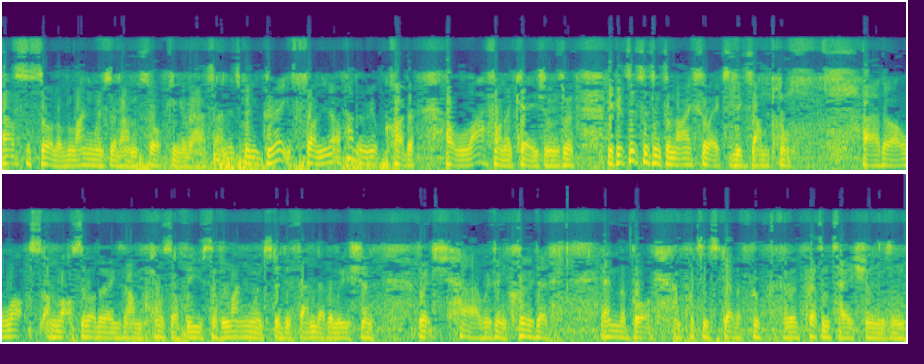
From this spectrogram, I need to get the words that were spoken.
That's the sort of language that I'm talking about, and it's been great fun. You know, I've had a real quite a, a laugh on occasions with, because this isn't an isolated example. Uh, there are lots and lots of other examples of the use of language to defend evolution, which uh, we've included in the book and putting together the presentations and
